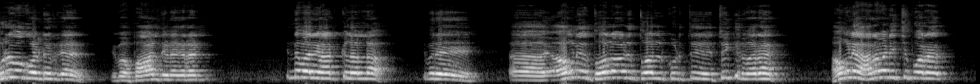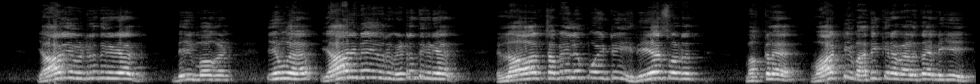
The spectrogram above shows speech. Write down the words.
உறவு கொண்டு இருக்கார் இப்போ பால் தினகரன் இந்த மாதிரி ஆட்கள் எல்லாம். இவர் அவங்களையும் தோளோடு தோல் கொடுத்து தூக்கிட்டு வர்றார் அவங்களையும் அரவணைச்சு போகிறார் யாரையும் விடுறது கிடையாது. டி மோகன் இவங்க யாருமே இவர் விடுறது கிடையாது. எல்லா சபையிலும் போயிட்டு இதே சொல்கிறது மக்களை வாட்டி வதைக்கிற வேலை தான் இன்னைக்கு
